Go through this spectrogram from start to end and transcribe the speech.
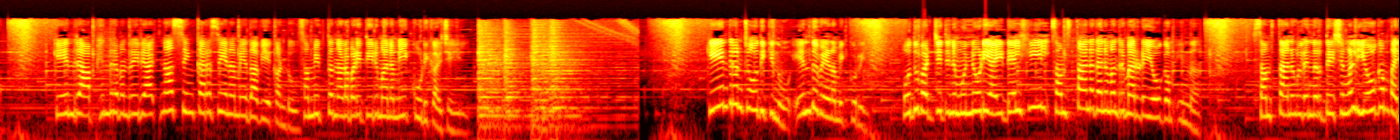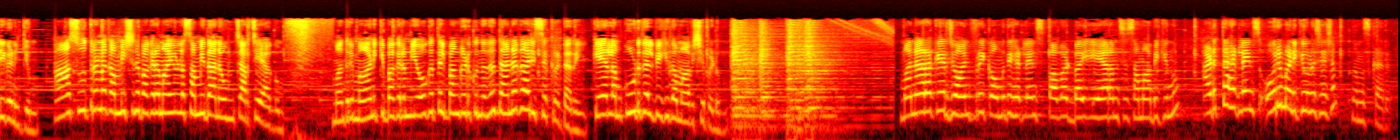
കേന്ദ്ര ആഭ്യന്തരമന്ത്രി രാജ്നാഥ് സിംഗ് കരസേന മേധാവിയെ കണ്ടു. സംയുക്ത നടപടി തീരുമാനം ഈ കൂടിക്കാഴ്ചയിൽ. കേന്ദ്രം ചോദിക്കുന്നു എന്തു വേണം ഇക്കുറി? പൊതു ബഡ്ജറ്റിന് മുന്നോടിയായി ഡൽഹിയിൽ സംസ്ഥാന ധനമന്ത്രിമാരുടെ യോഗം ഇന്ന്. സംസ്ഥാനങ്ങളുടെ നിർദ്ദേശങ്ങൾ യോഗം പരിഗണിക്കും. ആസൂത്രണ കമ്മീഷന് പകരമായുള്ള സംവിധാനവും ചർച്ചയാകും. മന്ത്രി മാണിക്ക് പകരം യോഗത്തിൽ പങ്കെടുക്കുന്നത് ധനകാര്യ സെക്രട്ടറി. കേരളം കൂടുതൽ വിഹിതം ആവശ്യപ്പെടും. Manara care joint free Kaumudi headlines powered by A R M C സമാപിക്കുന്നു. അടുത്ത ഹെഡ്ലൈൻസ് ഒരു മണിക്കൂറിന് ശേഷം. നമസ്കാരം.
